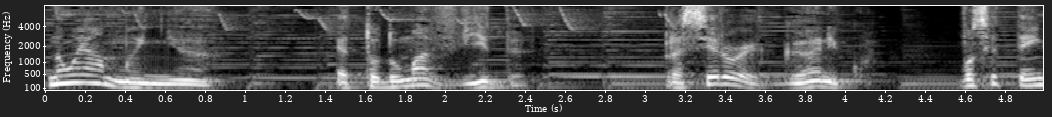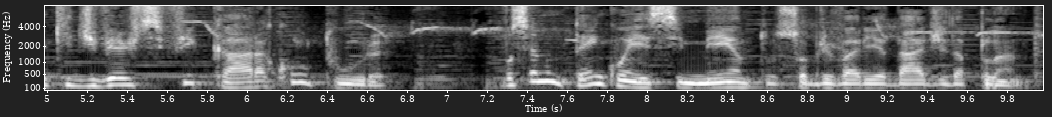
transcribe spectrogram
Não é amanhã, é toda uma vida. Para ser orgânico, você tem que diversificar a cultura. Você não tem conhecimento sobre variedade da planta.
